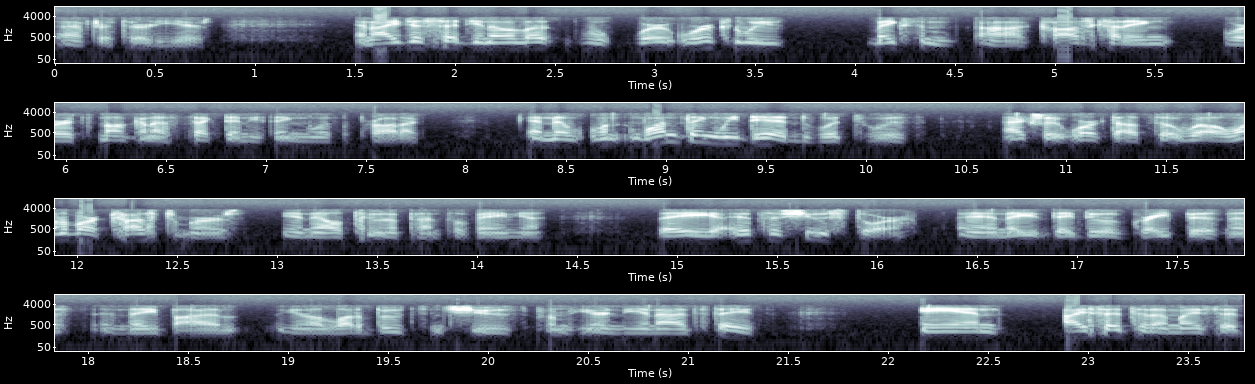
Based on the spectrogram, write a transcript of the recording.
after 30 years? And I just said, you know, let, where where can we make some uh, cost cutting where it's not going to affect anything with the product? And then one, one thing we did, which was actually it worked out so well. One of our customers in Altoona, Pennsylvania, they it's a shoe store, and they they do a great business, and they buy you know a lot of boots and shoes from here in the United States. And I said to them, I said,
